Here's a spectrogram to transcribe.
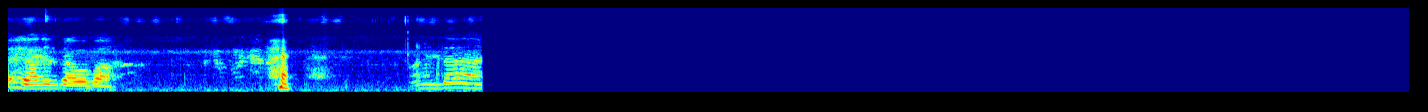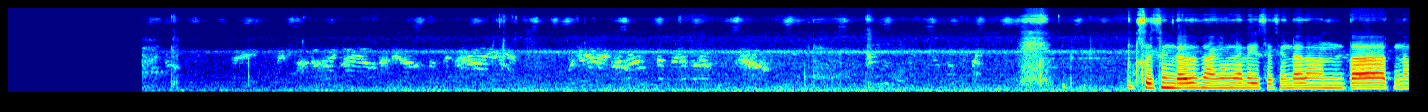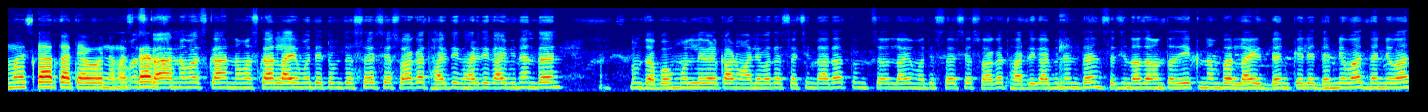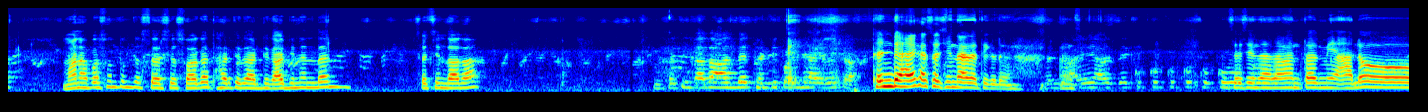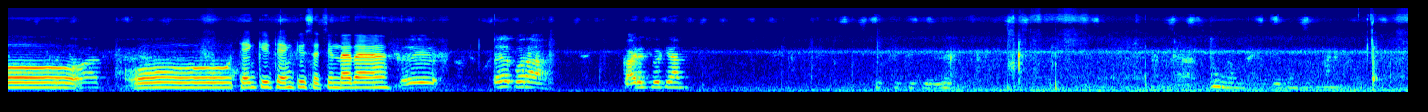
ಏ ಆನಂದ್ ರಾವ್ ಆನಂದ सचिन दादा सांगून झाले सचिन दादा म्हणतात नमस्कार तात्या हो नमस्कार. नमस्कार नमस्कार नमस्कार. लाईव्हमध्ये तुमचं सरसे स्वागत हार्दिक हार्दिक अभिनंदन. तुमचा बहुमूल्य वेळ काढून आल्याबद्दल सचिन दादा तुमचं लाईव्हमध्ये सरसे स्वागत हार्दिक अभिनंदन. सचिन दादा म्हणतात एक नंबर लाईक डन केले धन्यवाद धन्यवाद. मनापासून तुमचं सरसे स्वागत हार्दिक हार्दिक अभिनंदन. सचिन दादा सचिन दादा आज लय थंडी पडली आहे बरं का. थंडी आहे का सचिन दादा तिकडं? थंडी आहे आज लय खूप खूप खूप खूप खूप खूप. सचिन दादा म्हणतात मी आलो. ओ थँक्यू थँक्यू सचिन दादा. ए ए पोरा काळीच पेटी आण.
